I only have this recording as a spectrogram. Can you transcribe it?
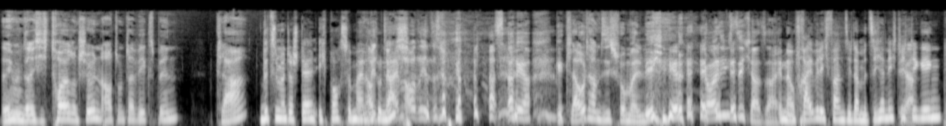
Also wenn ich mit einem richtig teuren, schönen Auto unterwegs bin, klar. Willst du mir unterstellen, ich brauche es für mein Auto mit nicht? deinem Auto jetzt ist Sag ja, geklaut haben sie es schon mal nicht. Kann man nicht sicher sein. Genau, freiwillig fahren sie damit sicher nicht durch Ja. die Gegend.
